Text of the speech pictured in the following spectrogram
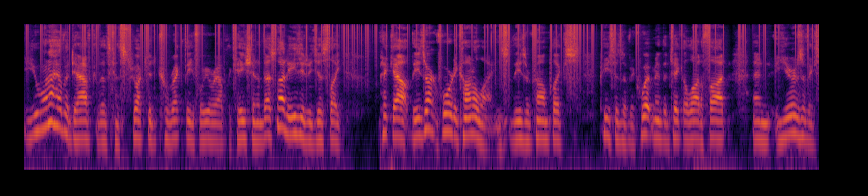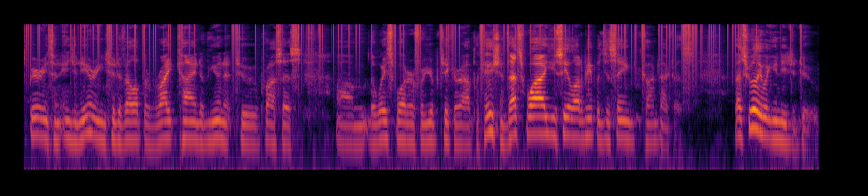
you want to have a DAF that's constructed correctly for your application, and that's not easy to just like pick out. These aren't Ford Econolines. These are complex pieces of equipment that take a lot of thought and years of experience in engineering to develop the right kind of unit to process um, the wastewater for your particular application. That's why you see a lot of people just saying, contact us. That's really what you need to do.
